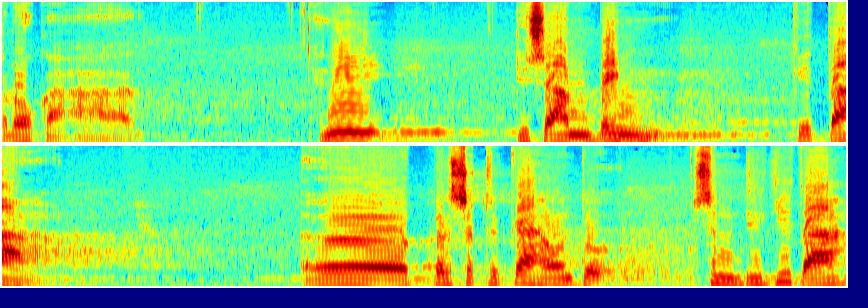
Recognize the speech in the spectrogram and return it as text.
rakaat ini di samping kita e, bersedekah untuk sendi kita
